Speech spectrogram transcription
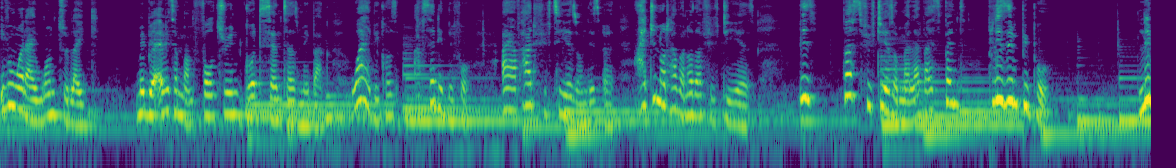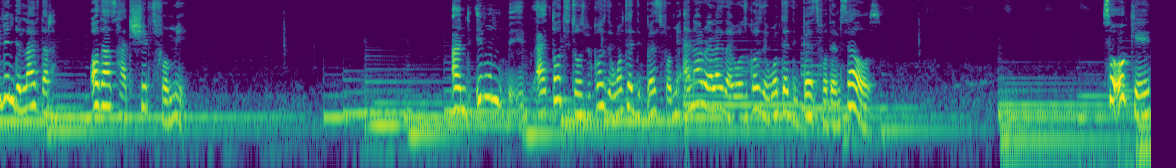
even when I want to, like, maybe every time I'm faltering, God centers me back. Why? Because I've said it before. I have had 50 years on this earth. I do not have another 50 years. These first 50 years of my life, I spent pleasing people, living the life that others had shaped for me. And even I thought it was because they wanted the best for me. and I now realize that it was because they wanted the best for themselves. So, okay,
